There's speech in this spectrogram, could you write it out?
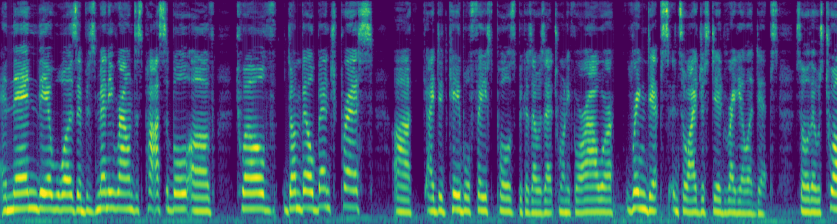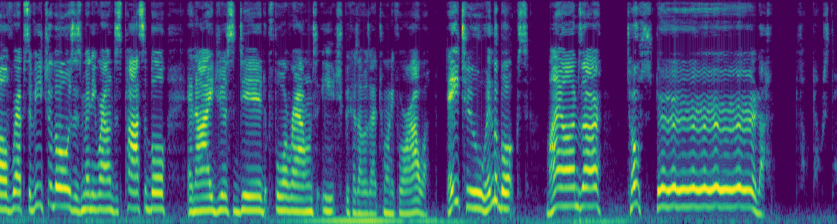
And then there was as many rounds as possible of 12 dumbbell bench press, uh, I did cable face pulls because I was at 24 hour ring dips. And so I just did regular dips. So there was 12 reps of each of those, as many rounds as possible. And I just did four rounds each because I was at 24 hour. Day two in the books. My arms are toasted. So toasted.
